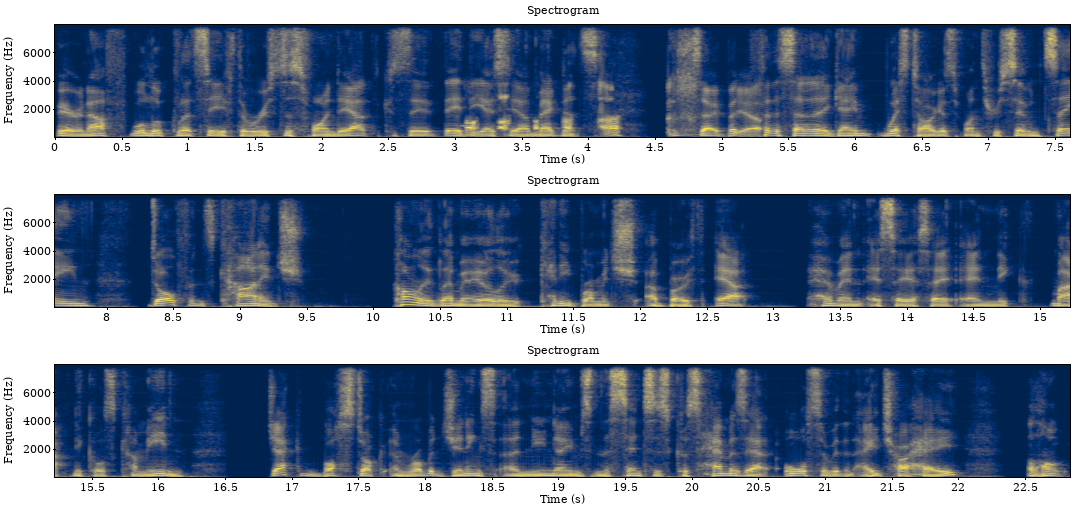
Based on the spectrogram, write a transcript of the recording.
Fair enough. Well, look, let's see if the Roosters find out because they're they're the ACL magnets. So, but Yeah. for the Saturday game, West Tigers one through seventeen, Dolphins carnage. Connelly Lemuelu, Kenny Bromwich are both out. Herman SASA and Nick Mark Nicholls come in. Jack Bostock and Robert Jennings are new names in the centres because Hammer's out also with an HIA. Along,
